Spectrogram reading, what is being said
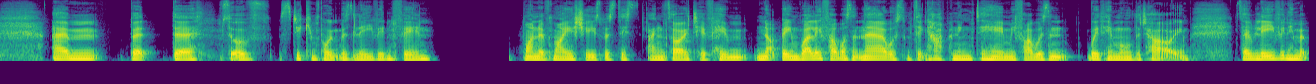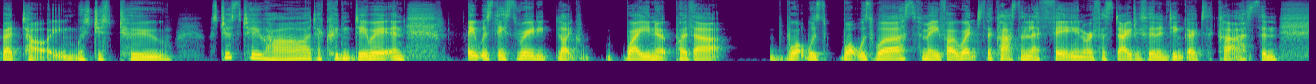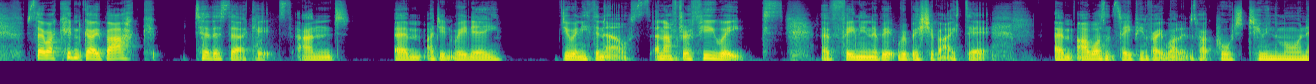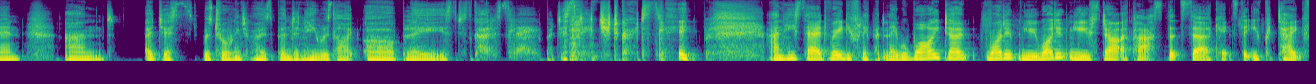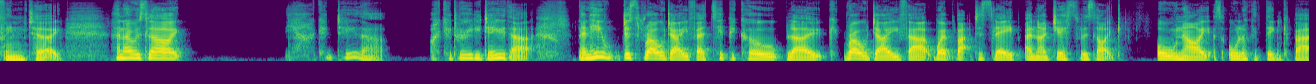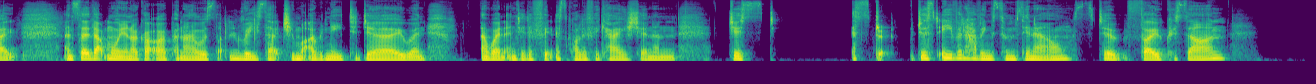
Um, but the sort of sticking point was leaving Finn. One of my issues was this anxiety of him not being well if I wasn't there or something happening to him if I wasn't with him all the time. So leaving him at bedtime was just too was just too hard. I couldn't do it. And it was this really like weighing up whether what was what was worse for me if I went to the class and left Finn or if I stayed with Finn and didn't go to the class. And so I couldn't go back to the circuits and um, I didn't really do anything else. And after a few weeks of feeling a bit rubbish about it, um, I wasn't sleeping very well. It was about quarter to two in the morning. And I just was talking to my husband and he was like, Oh, please just go to sleep. I just need you to go to sleep. And he said really flippantly, Well, why don't why don't you why don't you start a class that circuits that you could take Finn to? And I was like, Yeah, I could do that. I could really do that. And he just rolled over, typical bloke, rolled over, went back to sleep. And I just was like, all night. It's all I could think about. And so that morning I got up and I was like researching what I would need to do. And I went and did a fitness qualification and just, just even having something else to focus on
